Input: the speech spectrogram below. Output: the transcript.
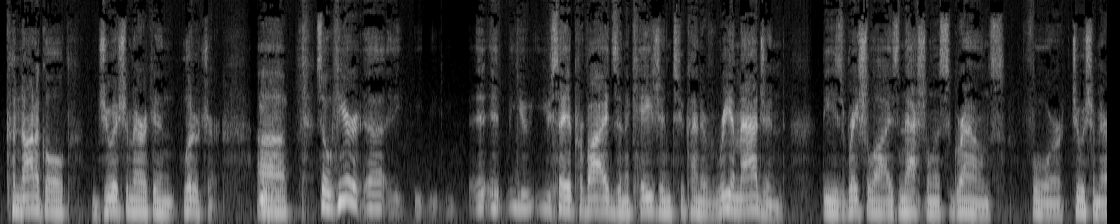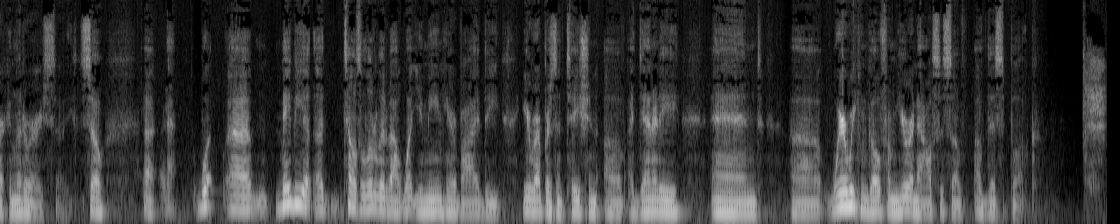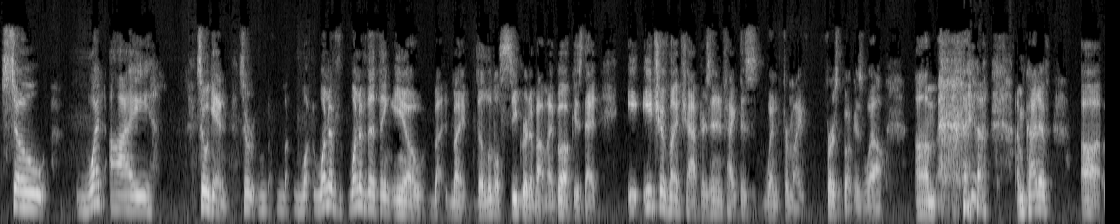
canonical Jewish American literature. Uh, mm-hmm. Uh, so here, uh, it, it, you you say it provides an occasion to kind of reimagine these racialized nationalist grounds for Jewish American literary study. So, uh, what uh, maybe uh, tell us a little bit about what you mean here by the representation of identity and uh, where we can go from your analysis of, of this book. So, what I so again, so one of one of the thing you know, my the little secret about my book is that each of my chapters, and in fact, this went for my first book as well. Um, I'm kind of uh,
